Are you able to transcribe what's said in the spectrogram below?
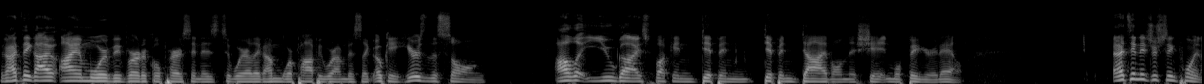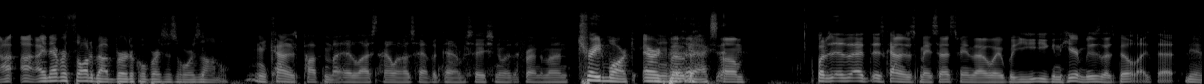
Like I think I, I am more of a vertical person as to where like I'm more poppy where I'm just like, okay, here's the song. I'll let you guys fucking dip and dip and dive on this shit and we'll figure it out. That's an interesting point. I, I I never thought about vertical versus horizontal. it kind of just popped in my head last night when I was having a conversation with a friend of mine Trademark Eric Bogacz. um but it, it, it kind of just made sense to me in that way but you, you can hear music that's built like that yeah.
